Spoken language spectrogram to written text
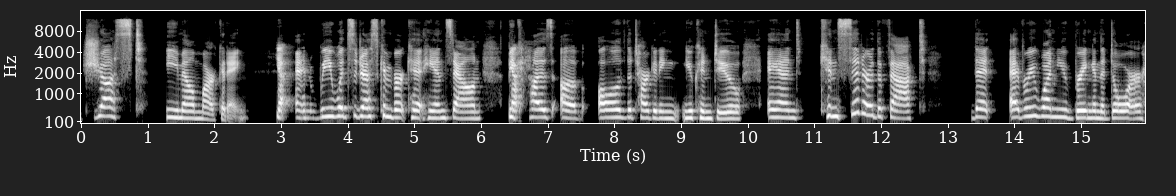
just email marketing. Yep. And we would suggest ConvertKit hands down Yep. because of all of the targeting you can do and consider the fact that everyone you bring in the door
